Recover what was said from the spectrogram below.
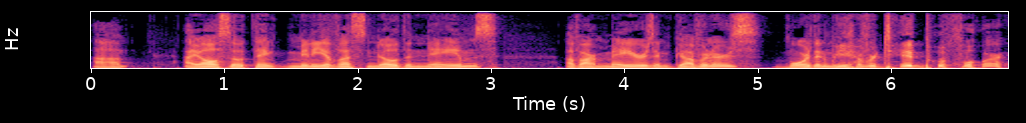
Um, I also think many of us know the names of our mayors and governors more than we ever did before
